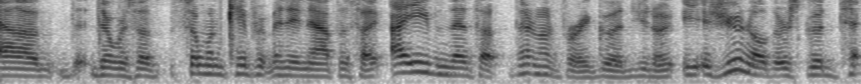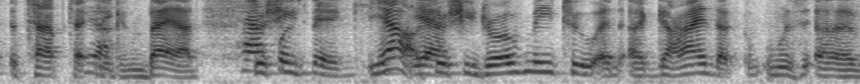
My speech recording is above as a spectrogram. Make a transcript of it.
Um, th- there was a someone came from Indianapolis. I, I even then thought they're not very good. You know, as you know, there's good ta tap technique Yeah. and bad. Tap was big. Yeah, Yeah. So she drove me to an, a guy that was uh,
